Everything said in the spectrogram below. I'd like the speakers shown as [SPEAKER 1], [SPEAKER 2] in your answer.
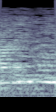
[SPEAKER 1] عليكم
